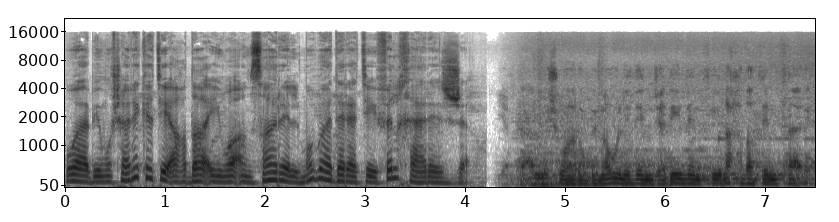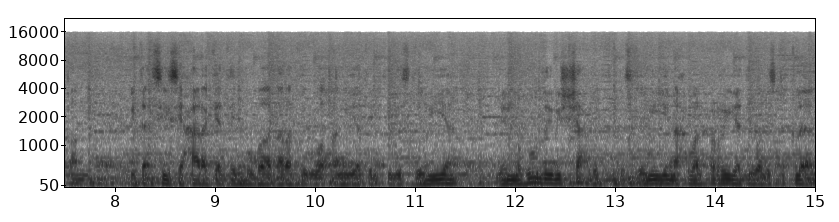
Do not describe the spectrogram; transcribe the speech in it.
وبمشاركة أعضاء وأنصار المبادرة في الخارج. يبدأ المشوار بمولد جديد في لحظة فارقة بتأسيس حركة المبادرة الوطنية الفلسطينية للنهوض بالشعب الفلسطيني نحو الحرية والاستقلال.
